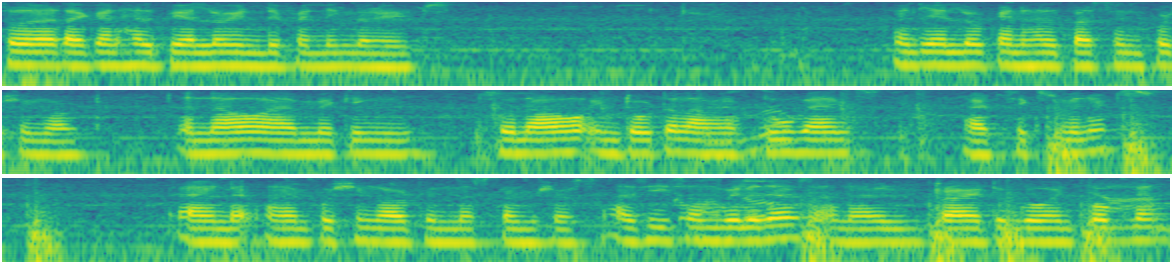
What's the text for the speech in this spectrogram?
so that I can help yellow in defending the raids. And yellow can help us in pushing out. And now I am making so now in total I have two banks at 6 minutes and I am pushing out with my skirmishers I see some villagers and I will try to go and poke them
